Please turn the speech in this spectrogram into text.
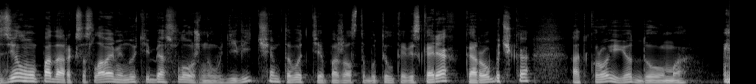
сделал ему подарок со словами «Ну, тебя сложно удивить чем-то. Вот тебе, пожалуйста, бутылка вискаря, коробочка, открой ее дома».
